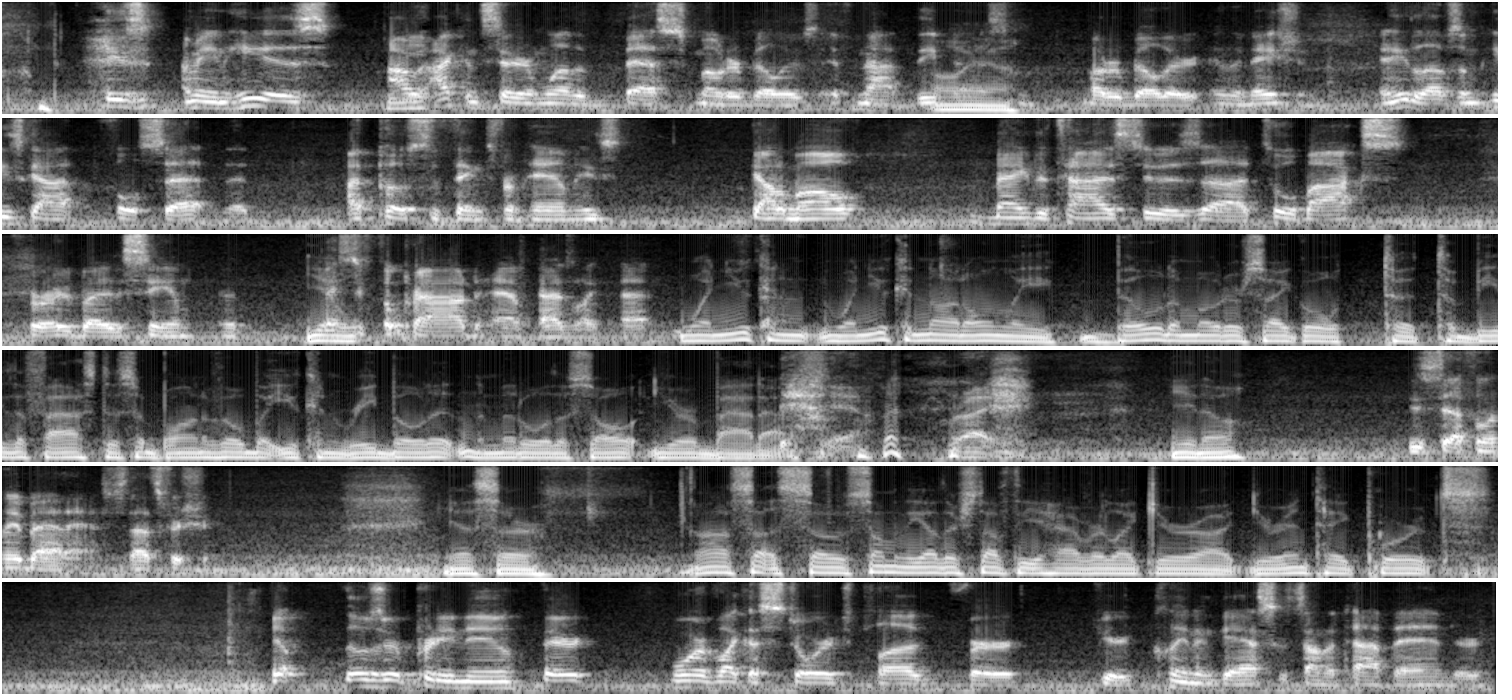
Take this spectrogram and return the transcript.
he's. I mean, he is. I, I consider him one of the best motor builders, if not the Oh, best yeah. motor builder in the nation. And he loves them. He's got a full set that I posted things from him. He's got them all magnetized to his uh, toolbox for everybody to see him. It Yeah. makes me feel proud to have guys like that. when you can when you can not only build a motorcycle to, to be the fastest at Bonneville, but you can rebuild it in the middle of the salt, you're a badass. Yeah. right. You know? He's definitely a badass. That's for sure. Yes, sir. Uh, so, so some of the other stuff that you have are like your uh, your intake ports. Yep, those are pretty new. They're more of like a storage plug for if you're cleaning gaskets on the top end or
